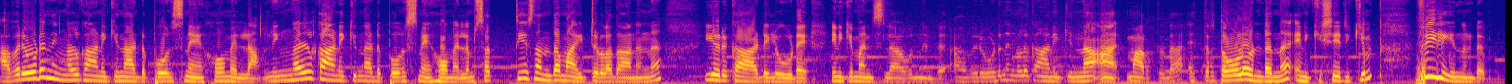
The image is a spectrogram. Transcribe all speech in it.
അവരോട് നിങ്ങൾ കാണിക്കുന്ന അടുപ്പവും സ്നേഹവും എല്ലാം നിങ്ങൾ കാണിക്കുന്ന അടുപ്പവും സ്നേഹവും എല്ലാം സത്യസന്ധമായിട്ടുള്ളതാണെന്ന് ഈ ഒരു കാർഡിലൂടെ എനിക്ക് മനസ്സിലാവുന്നുണ്ട്. അവരോട് നിങ്ങൾ കാണിക്കുന്ന ആത്മാർത്ഥത എത്രത്തോളം ഉണ്ടെന്ന് എനിക്ക് ശരിക്കും ഫീൽ ചെയ്യുന്നുണ്ട്.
